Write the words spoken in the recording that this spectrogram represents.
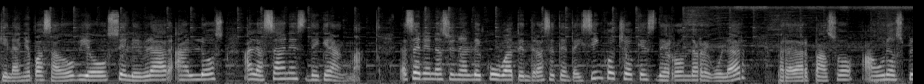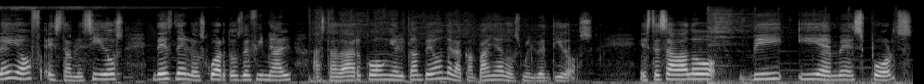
que el año pasado vio celebrar a los alazanes de Granma. La Serie Nacional de Cuba tendrá 75 choques de ronda regular para dar paso a unos playoffs establecidos desde los cuartos de final hasta dar con el campeón de la campaña 2022. Este sábado, BEM Sports,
